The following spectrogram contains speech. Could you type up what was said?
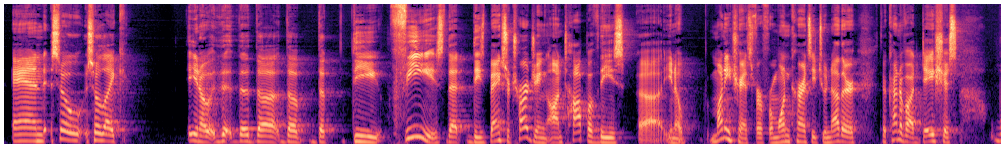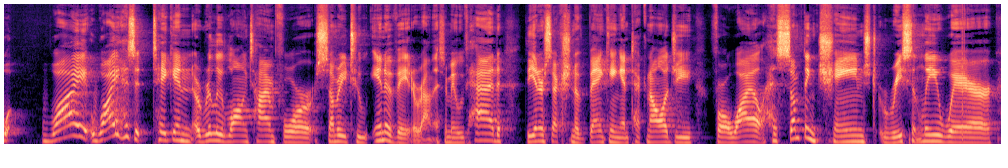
And so so like you know the the the the the, fees that these banks are charging on top of these uh, you know money transfer from one currency to another, they're kind of audacious. Why why has it taken a really long time for somebody to innovate around this? I mean, we've had the intersection of banking and technology for a while. Has something changed recently where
